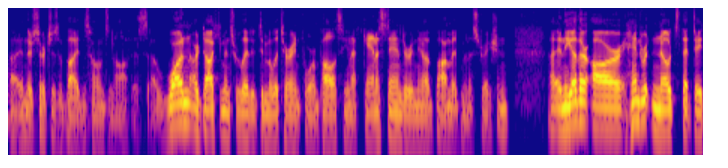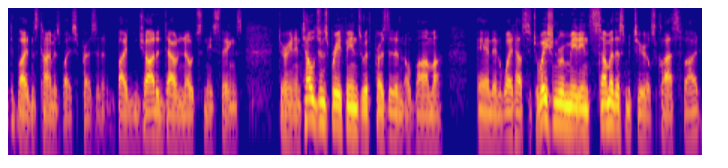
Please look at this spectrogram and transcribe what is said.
uh, in their searches of Biden's homes and office. Uh, one are documents related to military and foreign policy in Afghanistan during the Obama administration, uh, and the other are handwritten notes that date to Biden's time as vice president. Biden jotted down notes in these things during intelligence briefings with President Obama and in White House Situation Room meetings. Some of this material is classified.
